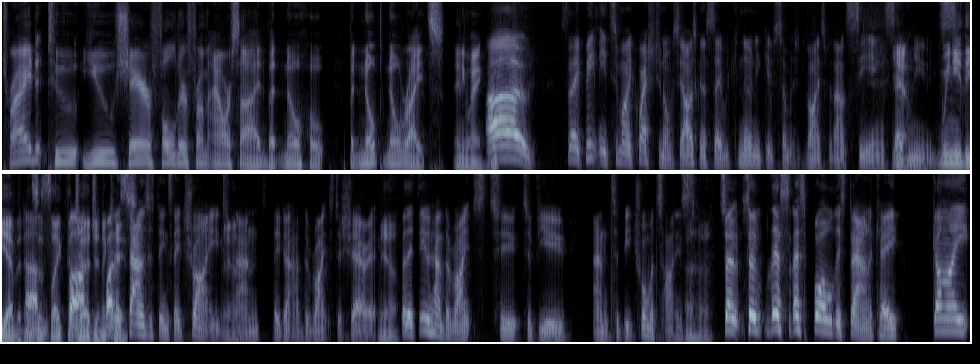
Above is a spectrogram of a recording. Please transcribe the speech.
tried to you share folder from our side, but no hope. But nope, no rights. Anyway, Oh, so they beat me to my question. Obviously, I was going to say we can only give so much advice without seeing said yeah, nudes. we need the evidence. Um, it's like the judge in a by case. the sounds of things, they tried, Yeah. and they don't have the rights to share it. yeah. But they do have the rights to to view and to be traumatized. Uh-huh. So so let's let's boil this down, okay? Guy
